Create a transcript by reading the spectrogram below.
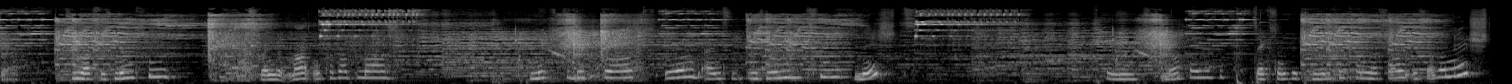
Box. 87 Münzen. 200 Markenverdoppler. Nächste Big Box und ein Münzen. Nichts. Und noch eine 46 Münzen kann das sein, ist aber nichts.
